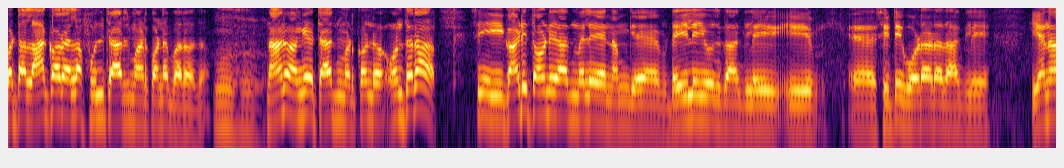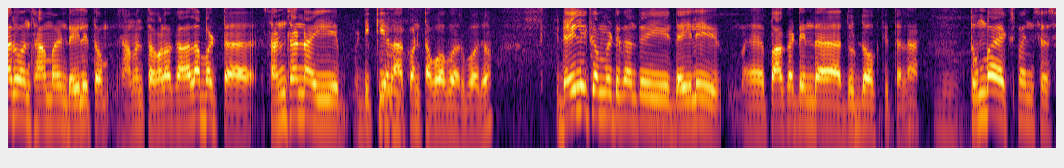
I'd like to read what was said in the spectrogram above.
ಬಟ್ ಅಲ್ಲಿ ಹಾಕೋರೆಲ್ಲ ಫುಲ್ ಚಾರ್ಜ್ ಮಾಡ್ಕೊಂಡೇ ಬರೋದು. ನಾನು ಹಂಗೆ ಚಾರ್ಜ್ ಮಾಡ್ಕೊಂಡು ಒಂಥರ ಸಿ ಈ ಗಾಡಿ ತೊಗೊಂಡಿದ್ದಾದ್ಮೇಲೆ ನಮಗೆ ಡೈಲಿ ಯೂಸ್ಗಾಗಲಿ ಈ ಸಿಟಿಗೆ ಓಡಾಡೋದಾಗಲಿ ಏನಾದ್ರು ಒಂದು ಸಾಮಾನು ಡೈಲಿ ತೊ ಸಾಮಾನು ತೊಗೊಳಕ್ಕಾಗಲ್ಲ ಬಟ್ ಸಣ್ಣ ಸಣ್ಣ ಈ ಡಿಕ್ಕಿಯಲ್ಲಿ ಹಾಕೊಂಡು ತಗೊಬರ್ಬೋದು ಡೈಲಿ ಕಮ್ಯೂಟ್ಗಂತೂ ಈ ಡೈಲಿ ಪಾಕೆಟಿಂದ ದುಡ್ಡು ಹೋಗ್ತಿತ್ತಲ್ಲ? ತುಂಬ ಎಕ್ಸ್ಪೆನ್ಸಸ್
